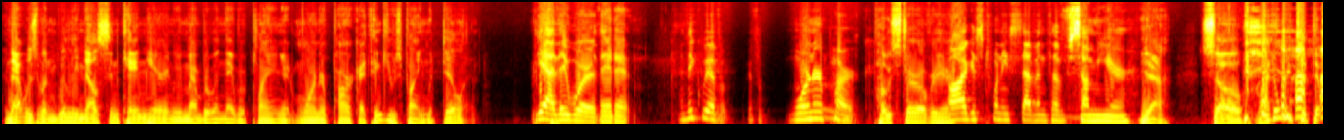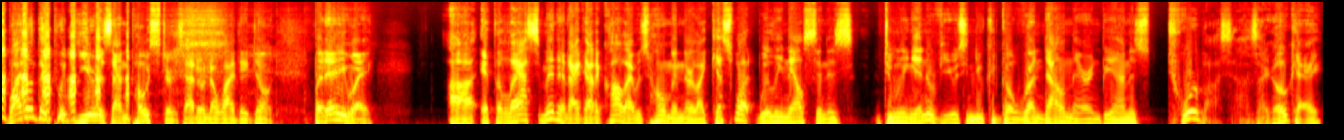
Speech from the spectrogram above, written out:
And that was when Willie Nelson came here. And remember when they were playing at Warner Park? I think he was playing with Dylan. Yeah, they were. They had a. I think we have a, we have a Warner Park, Poster over here. August twenty seventh of some year. Yeah. So why don't we put the, why don't they put years on posters? I don't know why they don't. But anyway, uh, at the last minute, I got a call. I was home, and they're like, "Guess what? Willie Nelson is doing interviews, and you could go run down there and be on his tour bus." I was like, "Okay."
